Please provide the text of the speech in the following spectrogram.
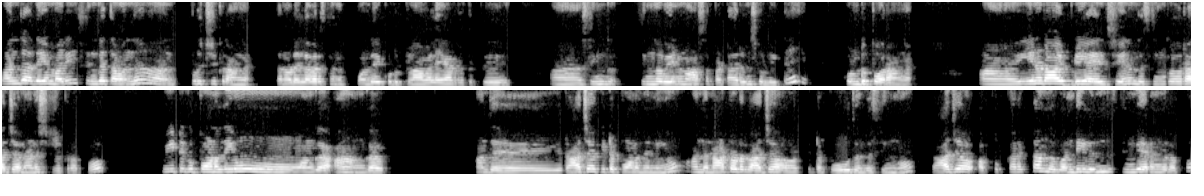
வந்து அதே மாதிரி சிங்கத்தை வந்து பிடிச்சிக்கிறாங்க. தன்னோட இளவரசனுக்கு கொண்டு போய் கொடுக்கலாம் விளையாடுறதுக்கு. சிங்கம் சிங்கம் வேணும்னு ஆசைப்பட்டாருன்னு சொல்லிட்டு கொண்டு போகிறாங்க என்னடா இப்படி ஆயிடுச்சேன்னு அந்த சிங்கம் ராஜா நினச்சிட்டு இருக்கிறப்போ வீட்டுக்கு போனதையும் அங்கே ஆ அங்கே அந்த ராஜா கிட்ட போனதுனையும் அந்த நாட்டோட ராஜா கிட்ட போகுது அந்த சிங்கம். ராஜா அப்போ கரெக்டாக அந்த வண்டியிலேருந்து சிங்கம் இறங்குறப்போ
